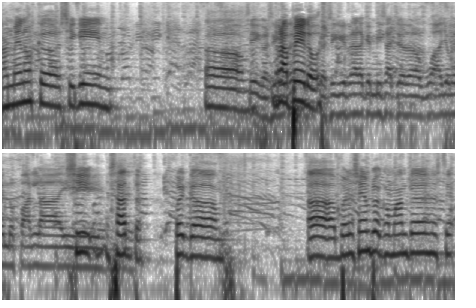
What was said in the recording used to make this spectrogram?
almenys que siguin uh, Sí, que sigui, raperos. Que sigui real aquest missatge de uau, jo vendo parla i... Sí, exacte. Perquè, uh, per exemple, com antes este,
